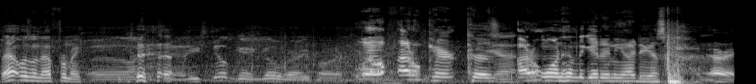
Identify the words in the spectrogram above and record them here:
That was enough for me. Well, like said, he still can't go very far. Well, I don't care because Yeah. I don't want him to get any ideas. All right.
